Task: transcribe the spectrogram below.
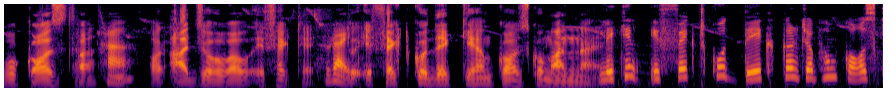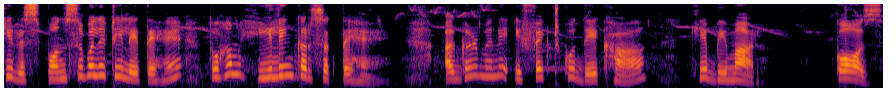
वो कॉज था हाँ। और आज जो हुआ वो इफ़ेक्ट है। तो राइट इफ़ेक्ट को देख के हम कॉज को मानना है। लेकिन इफ़ेक्ट को देखकर जब हम कॉज की रिस्पॉन्सिबिलिटी लेते हैं तो हम हीलिंग कर सकते हैं। अगर मैंने इफ़ेक्ट को देखा कि बीमार cause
